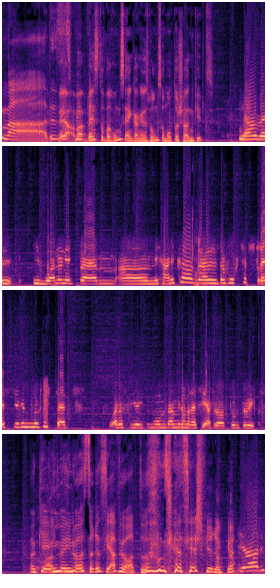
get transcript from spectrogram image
Ma, das ist Ja, aber bitter. weißt du, warum es eingegangen ist, warum es einen Motorschaden gibt? Nein, weil ich war noch nicht beim äh, Mechaniker, weil der Hochzeitsstress irgendwie noch nicht Zeit war dafür. Ich bin momentan mit einem Reserveauto unterwegs. Okay, immerhin hast du ein Reserveauto. Sonst wäre sehr schwierig, gell? Ja, das,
